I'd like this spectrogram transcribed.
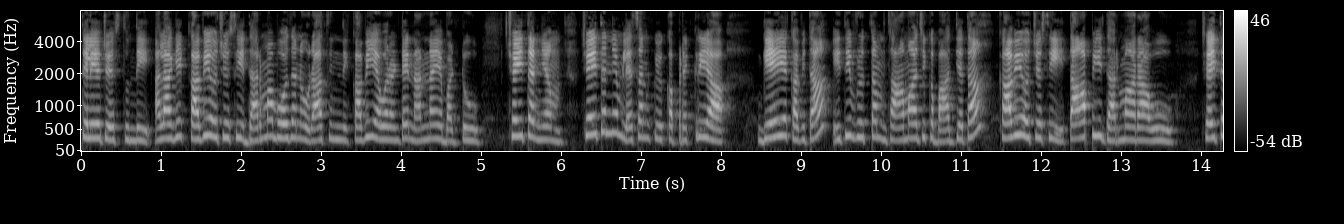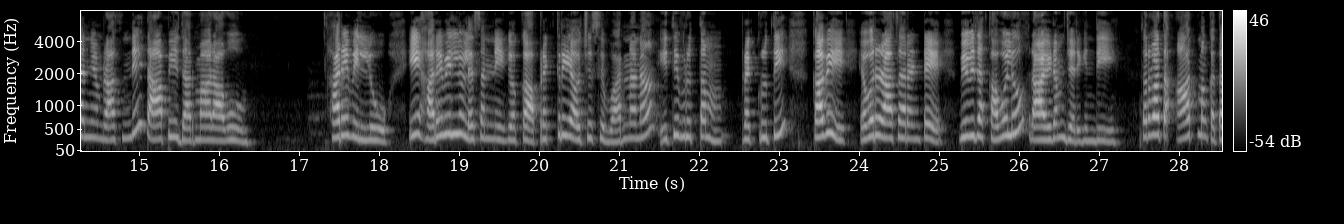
తెలియజేస్తుంది. అలాగే కవి వచ్చేసి ధర్మబోధను రాసింది కవి ఎవరంటే నన్నయ్య భట్టు. చైతన్యం. చైతన్యం లెసన్ యొక్క ప్రక్రియ గేయ కవిత ఇతివృత్తం సామాజిక బాధ్యత కవి వచ్చేసి తాపి ధర్మారావు. చైతన్యం రాసింది తాపి ధర్మారావు. హరివిల్లు. ఈ హరివిల్లు లెసన్ యొక్క ప్రక్రియ వచ్చేసి వర్ణన ఇతివృత్తం ప్రకృతి కవి ఎవరు రాశారంటే వివిధ కవులు రాయడం జరిగింది. తర్వాత ఆత్మకథ.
